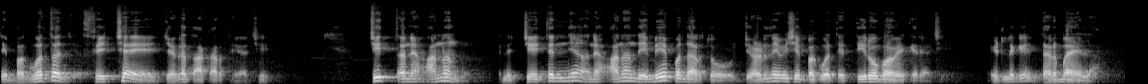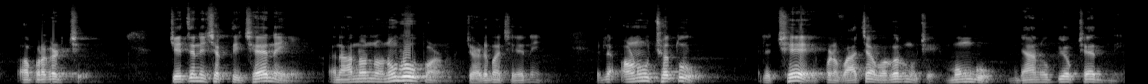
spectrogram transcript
તે ભગવત જ સ્વેચ્છાએ જગત આકાર થયા છે. ચિત્ત અને આનંદ એટલે ચૈતન્ય અને આનંદ એ બે પદાર્થો જળને વિશે ભગવતે તીરોભાવે કર્યા છે. એટલે કે ધરબાયેલા, અપ્રગટ છે. ચૈતન્ય શક્તિ છે નહીં અને આનંદનો અનુભવ પણ જળમાં છે નહીં. એટલે અણુ છતું, એટલે છે, પણ વાચા વગરનું છે. મોંઘું, જ્ઞાન ઉપયોગ છે જ નહીં.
